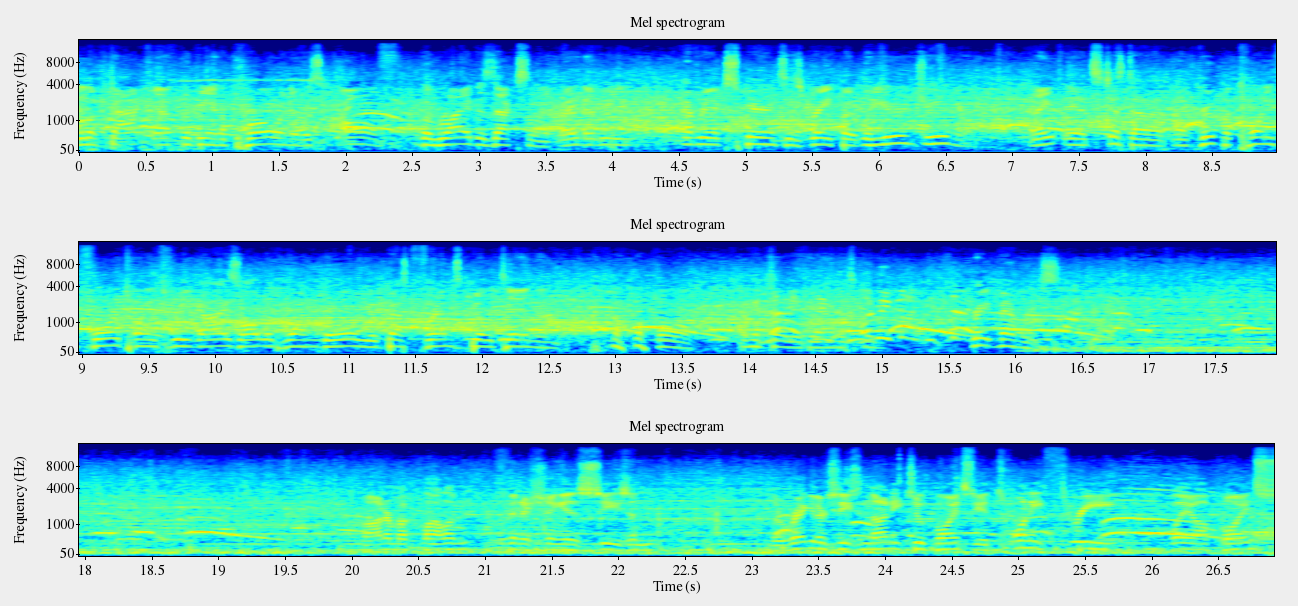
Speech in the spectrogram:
You look back after being a pro and it was all, the ride is excellent, right? Every, every experience is great, but when you're a junior, right? It's just a, a, group of 24, 23 guys, all with one goal. Your best friends built in, and oh, let me tell you, Dan, it's great memories. Connor McClennon finishing his season, the regular season, 92 points. He had 23 playoff points.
